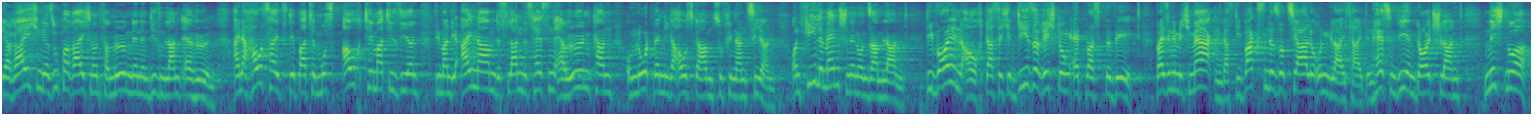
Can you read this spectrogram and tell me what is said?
der Reichen, der Superreichen und Vermögenden in diesem Land erhöhen. Eine Haushaltsdebatte muss auch thematisieren, wie man die Einnahmen des Landes Hessen erhöhen kann, um notwendige Ausgaben zu finanzieren. Viele Menschen in unserem Land die wollen auch, dass sich in diese Richtung etwas bewegt, weil sie nämlich merken, dass die wachsende soziale Ungleichheit in Hessen wie in Deutschland nicht nur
